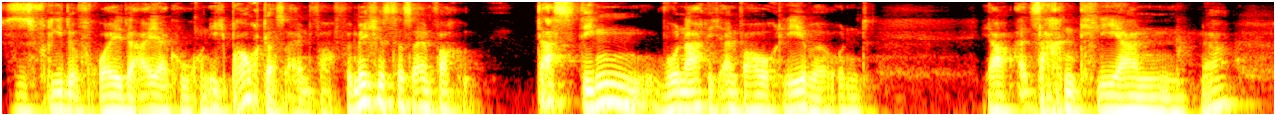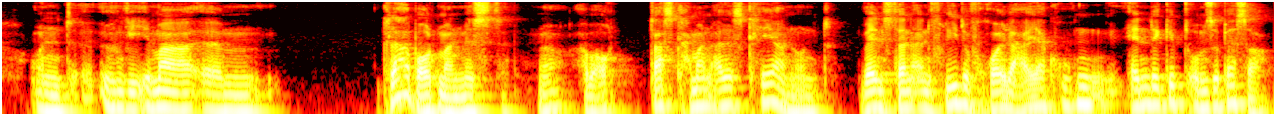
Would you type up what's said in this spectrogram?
dieses Friede, Freude, Eierkuchen. Ich brauche das einfach. Für mich ist das einfach das Ding, wonach ich einfach auch lebe. Und ja, Sachen klären. Ja? Und irgendwie immer, ähm, klar baut man Mist, ne? aber auch das kann man alles klären. Und wenn es dann ein Friede, Freude, Eierkuchen-Ende gibt, umso besser.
